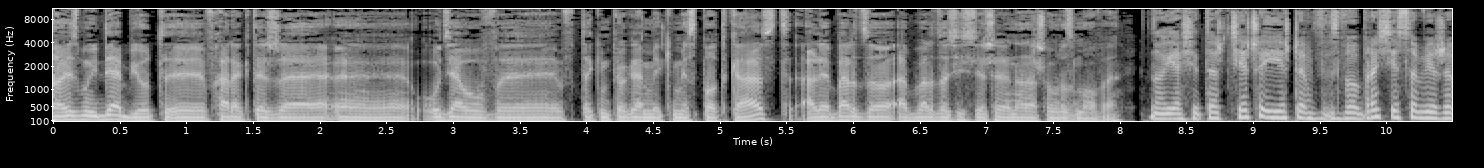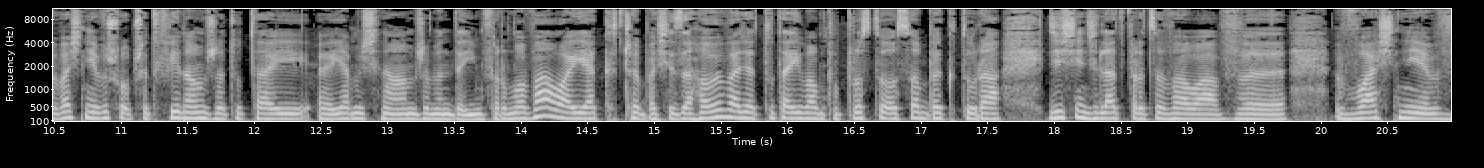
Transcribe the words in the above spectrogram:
To jest mój debiut y, w charakterze y, udziału w, w, takim programie, jakim jest podcast, ale bardzo, bardzo się cieszę na naszą rozmowę. No ja się też cieszę i jeszcze wyobraźcie sobie, że właśnie wyszło przed chwilą, że tutaj e, ja myślałam, że będę informowała, jak trzeba się zachowywać, a tutaj mam po prostu osobę, która 10 lat pracowała w, właśnie w,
